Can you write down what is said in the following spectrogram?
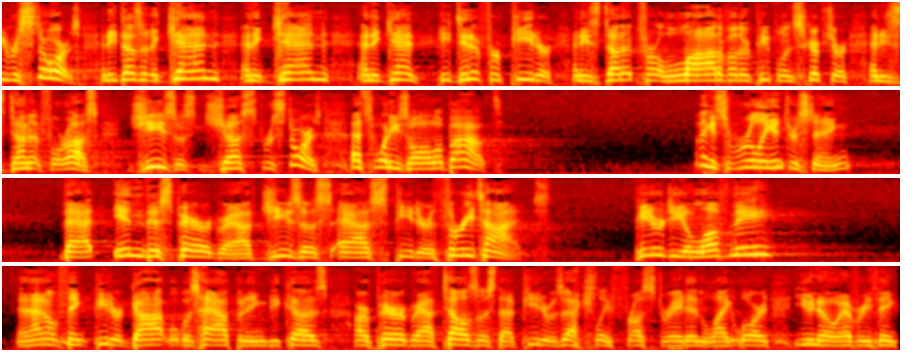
He restores. And he does it again and again and again. He did it for Peter, and he's done it for a lot of other people in Scripture, and he's done it for us. Jesus just restores. That's what he's all about. I think it's really interesting that in this paragraph, Jesus asks Peter three times Peter, do you love me? And I don't think Peter got what was happening because our paragraph tells us that Peter was actually frustrated and like, Lord, you know everything.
